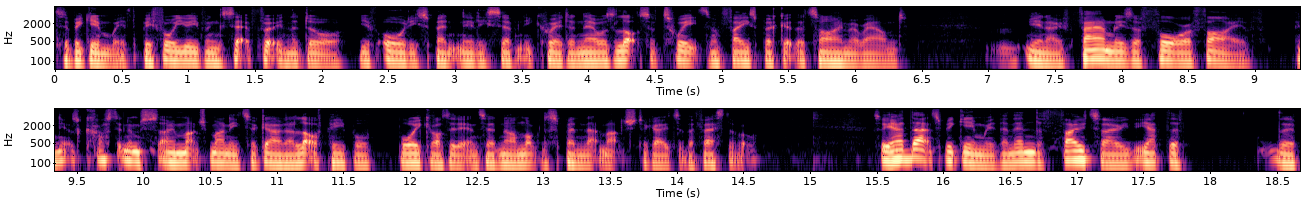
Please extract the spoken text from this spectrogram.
to begin with. Before you even set foot in the door, you've already spent nearly seventy quid, and there was lots of tweets on Facebook at the time around hmm. you know, families of four or five, and it was costing them so much money to go. And a lot of people boycotted it and said, "No, I'm not going to spend that much to go to the festival." So you had that to begin with, and then the photo. You had the the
